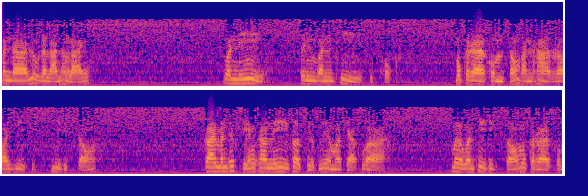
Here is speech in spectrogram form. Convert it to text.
บรรดาลูกหลานทั้งหลาย วันนี้เป็นวันที่16มกราคม2522การบันทึกเสียงคราวนี้ก็สืบเนื่องมาจากว่า เมื่อวันที่12มกราคม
